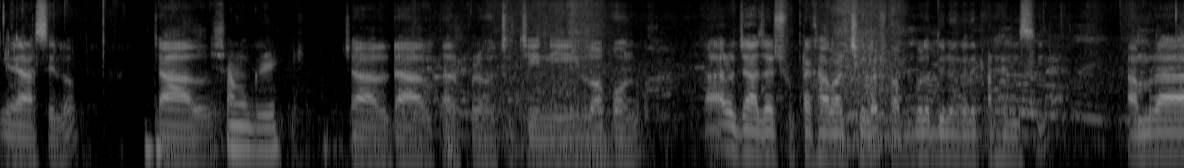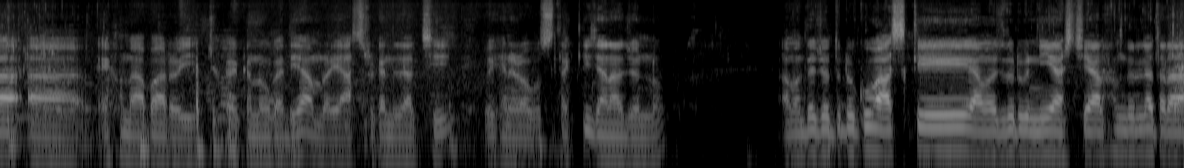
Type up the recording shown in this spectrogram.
ইয়ে আসছিল চাল সামগ্রী। চাল ডাল তারপরে হচ্ছে চিনি লবণ আর যা যা শুকনা খাবার ছিল সবগুলো দুই নৌকাতে পাঠিয়ে দিচ্ছি আমরা এখন আবার ওই ছোট একটা নৌকা দিয়ে আমরা এই আশ্রয়কেন্দ্রে যাচ্ছি। ওইখানের অবস্থা কি জানার জন্য? আমাদের যতটুকু আজকে আমরা যতটুকু নিয়ে আসছি আলহামদুলিল্লাহ তারা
